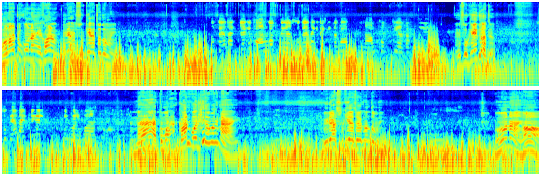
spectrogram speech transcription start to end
কোনোটুকু না এখন বিরাট সুখে আছো তুমি সুখে থাকতে কি ফোন করতে আর সুখে থাকতে কি তাকে নাম করতে আর তাকে তুমি সুখেই তো আছো না তোমার এখন বলতে হবে নাই? বিরাট সুখী আছো এখন তুমি? ও নাই হ্যাঁ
